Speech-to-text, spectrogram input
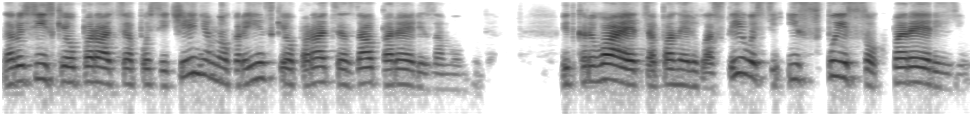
На російській операція по січенням, на українській операція за перерізами буде. Відкривається панель властивості і список перерізів.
